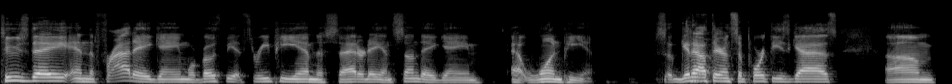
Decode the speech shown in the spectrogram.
Tuesday and the Friday game will both be at 3 p.m. The Saturday and Sunday game at 1 p.m. So get out there and support these guys. Um,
